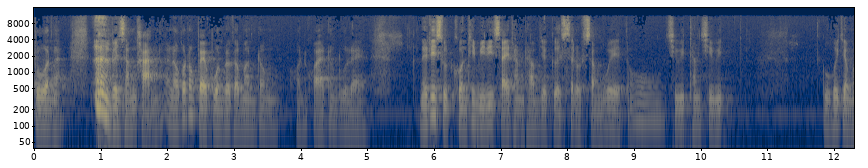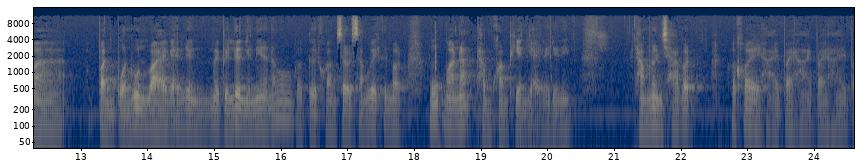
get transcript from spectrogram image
ปรวนอะเป็นสังขารเราก็ต้องแปรปรวนไปกับมันต้อง ขวนขวายต้องดูแล ในที่สุดคนที่มีนิสัยทางธรรมจะเกิดสลดสังเวชโอ้ชีวิตทั้งชีวิต กูก็จะมาปั่นป่วนวุ่นวายกับเรื่องไม่เป็นเรื่องอย่างนี้นะเนาะก็เกิดความสลดสังเวชขึ้นมามุมานะทำความเพียรใหญ่ในเดี๋ยวนี้ทำเนื่นช้าก็ค่อยๆหายไปหายไปหายไป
